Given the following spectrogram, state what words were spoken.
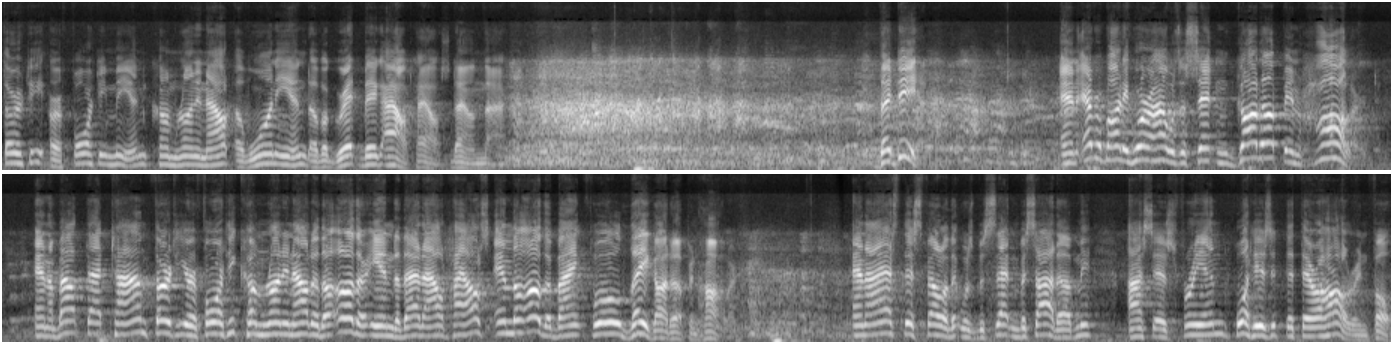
30 or 40 men come running out of one end of a great big outhouse down there. they did. And everybody where I was a setting got up and hollered. And about that time, 30 or 40 come running out of the other end of that outhouse, and the other bank full, they got up and hollered. And I asked this fellow that was sitting beside of me, I says, Friend, what is it that they're hollering for?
